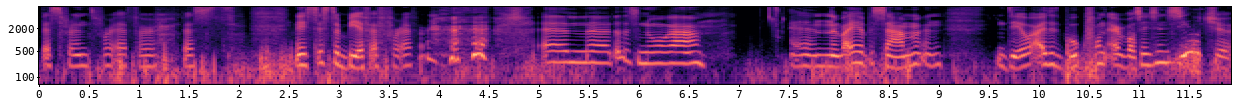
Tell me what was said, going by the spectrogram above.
Best friend forever. Best. Nee, sister BFF forever. en dat is Nora. En wij hebben samen een deel uit het boek van Er was eens een zieltje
